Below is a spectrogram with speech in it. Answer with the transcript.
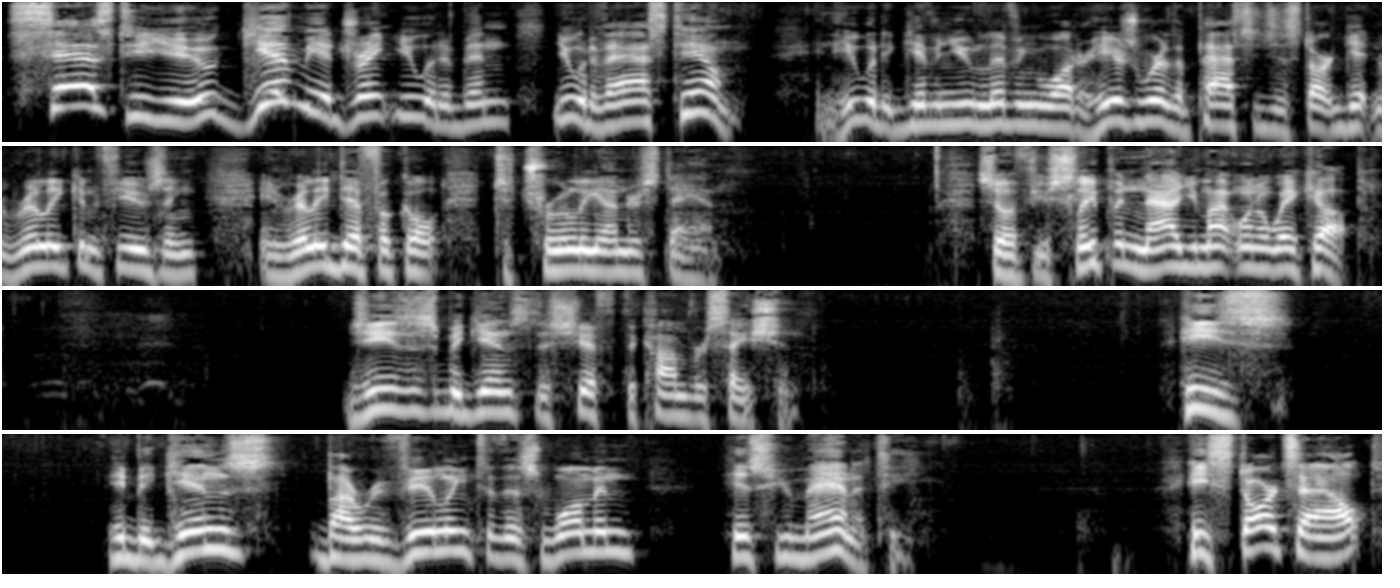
says to you, Give me a drink, you would have been, you would have asked him and he would have given you living water. Here's where the passages start getting really confusing and really difficult to truly understand. So if you're sleeping now, you might want to wake up. Jesus begins to shift the conversation. He's, he begins by revealing to this woman his humanity. He starts out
